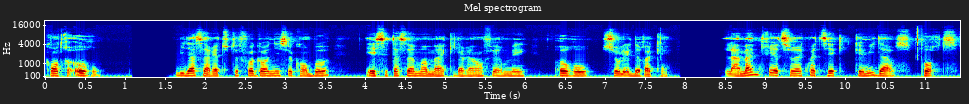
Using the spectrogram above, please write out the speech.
contre Oro. Midas aurait toutefois gagné ce combat, et c'est à ce moment qu'il aurait enfermé Oro sur l'île de requin la même créature aquatique que Midas porte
